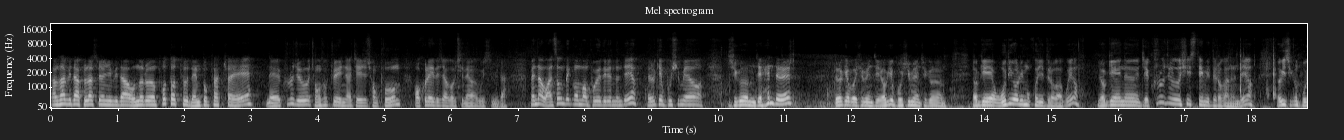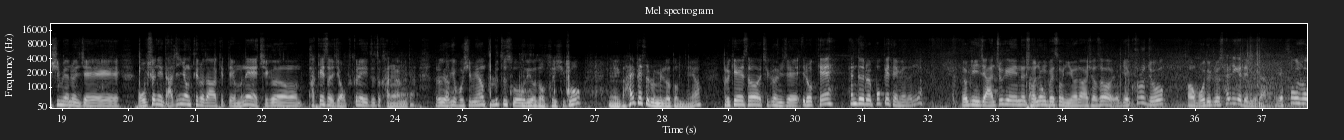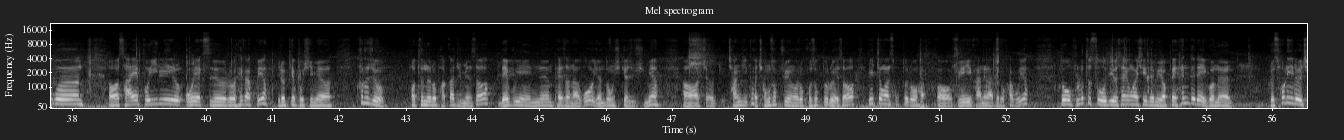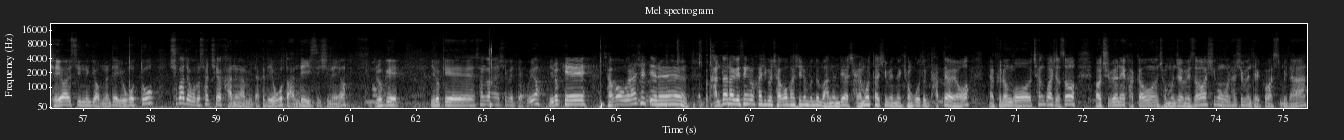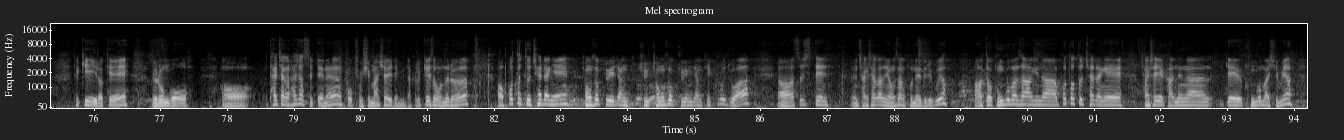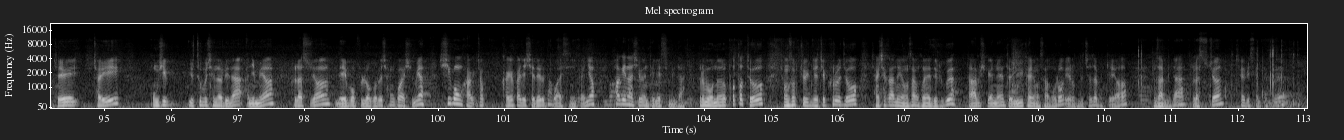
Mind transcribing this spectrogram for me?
감사합니다. 글라스전입니다. 오늘은 포토2 냉동 탑차의 네, 크루즈 정속주행 인장제 정품 업그레이드 작업 진행하고 있습니다. 맨날 완성된 것만 보여드렸는데요. 이렇게 보시면 지금 이제 핸들 이렇게 보시면 이제 여기 보시면 지금 여기에 오디오 리모컨이 들어가고요. 여기에는 이제 크루즈 시스템이 들어가는데요. 여기 지금 보시면은 이제 옵션이 낮은 형태로 나왔기 때문에 지금 밖에서 이제 업그레이드도 가능합니다. 그리고 여기 보시면 블루투스 오디오도 없으시고 네, 이거 하이패스 룸밀러도 없네요. 그렇게 해서 지금 이제 이렇게 핸들을 뽑게 되면은요. 여기 이제 안쪽에 있는 전용 배선 이용하셔서 여기에 크루즈 어, 모듈을 살리게 됩니다. 이게 후속은 어, 4F115X로 해갖고요. 이렇게 보시면 크루즈 버튼으로 바꿔주면서 내부에 있는 배선하고 연동시켜 주시면 어, 저 장기가 정속 주행으로 고속도로에서 일정한 속도로 하- 어, 주행이 가능하도록 하고요. 또 블루투스 오디오 사용하시게 되면 옆에 핸들에 이거는 그 소리를 제어할 수 있는 게 없는데 요것도 추가적으로 설치가 가능합니다. 근데 요것도 안 돼 있으시네요. 이렇게 이렇게 상관하시면 되고요. 이렇게 작업을 하실 때는 간단하게 생각하시고 작업하시는 분들 많은데요. 잘못하시면 경고등 다 떠요. 그런 거 참고하셔서 어, 주변에 가까운 전문점에서 시공을 하시면 될 것 같습니다. 특히 이렇게 이런 거 어, 탈착을 하셨을 때는 꼭 조심하셔야 됩니다. 그렇게 해서 오늘은 어, 포토2 차량의 정속 주행 주, 정속 주행 장치 크루즈와 어, 시스템 장착하는 영상 보내드리고요. 어, 더 궁금한 사항이나 포토2 차량에 장착이 가능한 게 궁금하시면 저희 저희 공식 유튜브 채널이나 아니면 글라스전 네이버 블로그를 참고하시면 시공 가격, 가격까지 제대로 나와 있으니까요. 확인하시면 되겠습니다. 그러면 오늘 포토2 정석 주행자체 크루즈 장착하는 영상 보내드리고요. 다음 시간에는 더 유익한 영상으로 여러분들 찾아뵐게요. 감사합니다. 글라스전 체어리 센터였어요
